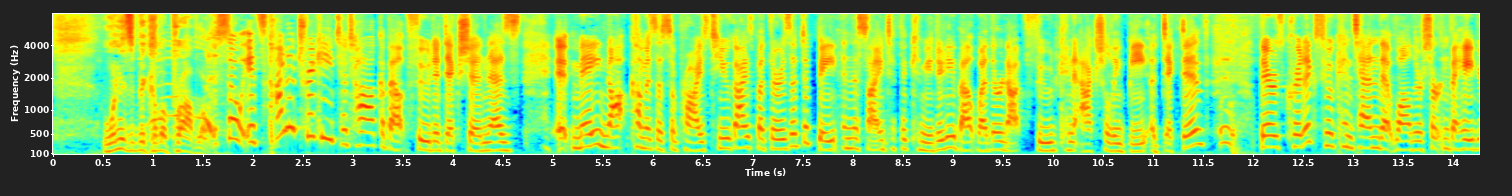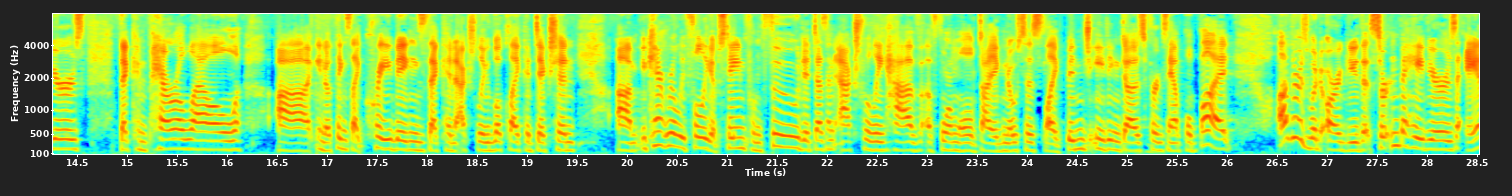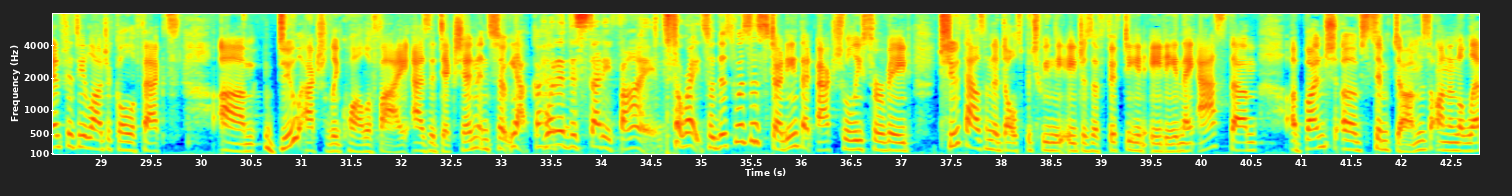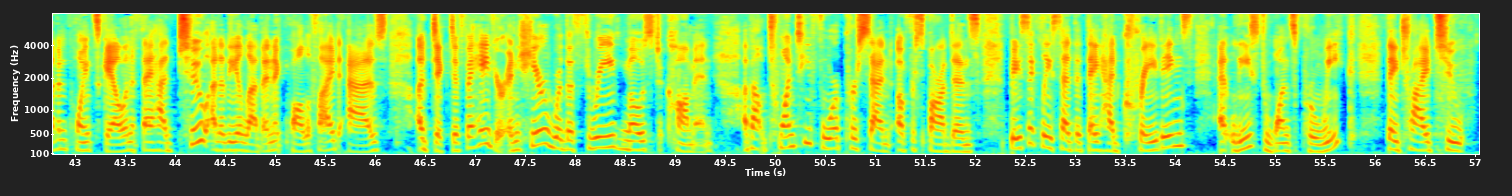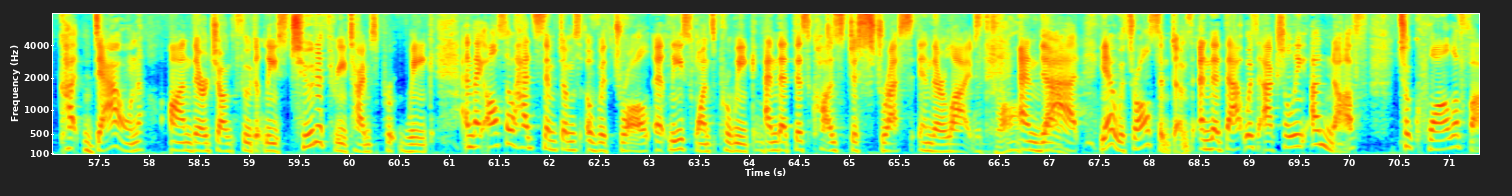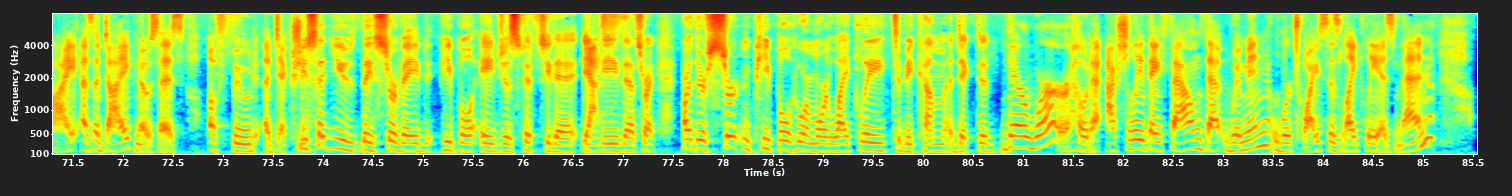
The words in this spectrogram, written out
When does it become a problem? So it's kind of tricky to talk about food addiction, as it may not come as a surprise to you guys, but there is a debate in the scientific community about whether or not food can actually be addictive. Mm. There's critics who contend that while there are certain behaviors that can parallel uh, you know, things like cravings that can actually look like addiction. Um, you can't really fully abstain from food. It doesn't actually have a formal diagnosis like binge eating does, for example. But others would argue that certain behaviors and physiological effects um, do actually qualify as addiction. And so, yeah, go ahead. What did the study find? So, right. So, this was a study that actually surveyed 2,000 adults between the ages of 50 and 80. And they asked them a bunch of symptoms on an 11 point scale. And if they had two out of the 11, it qualified as addictive behavior. And here were the three most common. About 24% of respondents basically said that they had cravings at least once per week. They tried to cut down on their junk food at least two to three times per week. And they also had symptoms of withdrawal at least once per week, and that this caused distress in their lives. Withdrawal. And that, yeah. yeah, withdrawal symptoms, and that that was actually enough to qualify as a diagnosis of food addiction. You said you they surveyed people ages 50 to 80. Yes. That's right. Are there certain people who are more likely to become addicted? There were, Hoda. Actually, they found that women were twice as likely as men.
